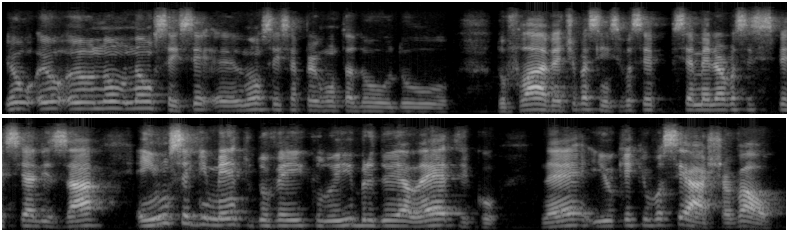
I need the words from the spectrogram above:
Eu, eu, eu não, não sei se eu não sei se a pergunta do, do, do Flávio é tipo assim, se você se é melhor você se especializar em um segmento do veículo híbrido e elétrico, né? E o que que você acha, Val?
